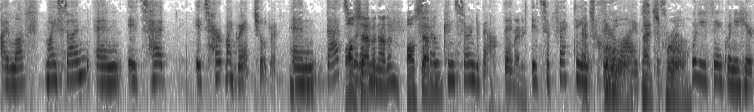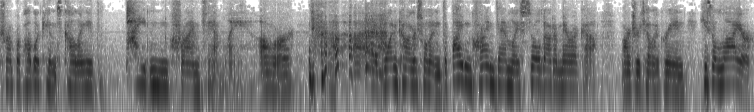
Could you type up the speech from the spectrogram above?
I love my son, and it's had it's hurt my grandchildren, and that's all 7 I'm of them. All seven. So concerned about that it's affecting that's their lives. That's cruel. Well. What do you think when you hear Trump Republicans calling it the Biden crime family, or uh, I have one congresswoman, the Biden crime family sold out America, Marjorie Taylor Greene. He's a liar.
